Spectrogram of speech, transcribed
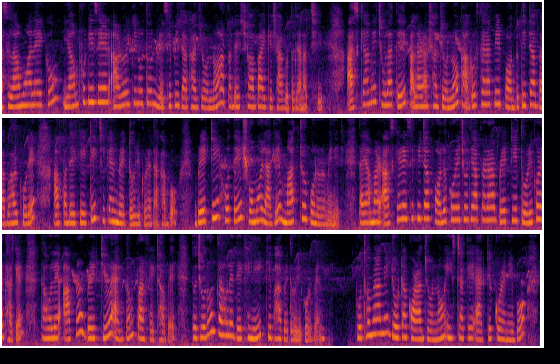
আসসালামু আলাইকুম। ইয়াম ফুটিজের আরও একটি নতুন রেসিপি দেখার জন্য আপনাদের সবাইকে স্বাগত জানাচ্ছি। আজকে আমি চুলাতে কালার আসার জন্য কাগজ থেরাপির পদ্ধতিটা ব্যবহার করে আপনাদেরকে একটি চিকেন ব্রেড তৈরি করে দেখাবো। ব্রেডটি হতে সময় লাগে মাত্র পনেরো মিনিট। তাই আমার আজকের রেসিপিটা ফলো করে যদি আপনারা ব্রেডটি তৈরি করে থাকেন, তাহলে আপনার ব্রেডটিও একদম পারফেক্ট হবে। তো চলুন তাহলে দেখে নিই কীভাবে তৈরি করবেন। প্রথমে আমি ডোটা করার জন্য ইস্টটাকে অ্যাক্টিভ করে নিব।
